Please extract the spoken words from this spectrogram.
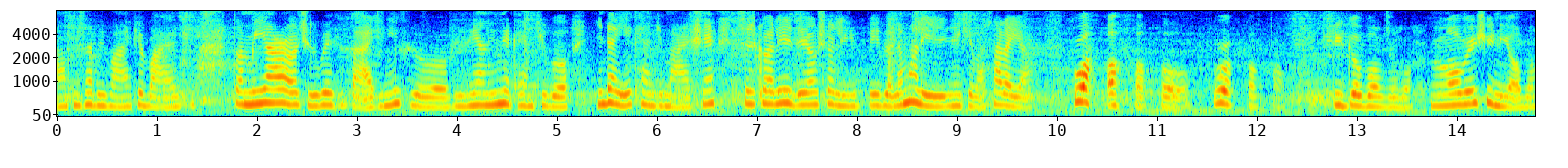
ကြောင်းဖိဆက်ပေးပါဖြစ်ပါတယ်။တမီးကတော့ချူပေးဖြစ်ပါတယ်ဒီနေ့ဆိုဗီဗီယန်လေးနဲ့ခံချူကိုညတဲ့ရေးခံချင်ပါတယ်ရှင်။ subscribe လေးတယောက်ချက်လေးပေးပြလက်မလေးနဲ့ခေပါစလိုက်ရ။ဟွာဟာဟာဟာဟွာဟာဟာဒီကဘောဘောငါပဲရှိနေရပါ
